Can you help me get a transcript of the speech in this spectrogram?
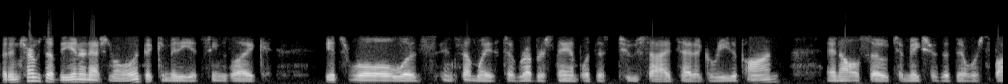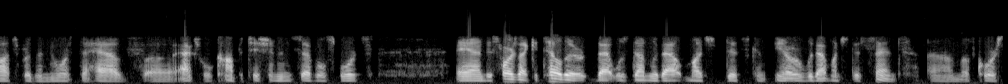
But in terms of the International Olympic Committee, it seems like its role was in some ways to rubber stamp what the two sides had agreed upon and also to make sure that there were spots for the North to have uh, actual competition in several sports. And as far as I could tell, there that was done without much you know, without much dissent. Um, of course,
